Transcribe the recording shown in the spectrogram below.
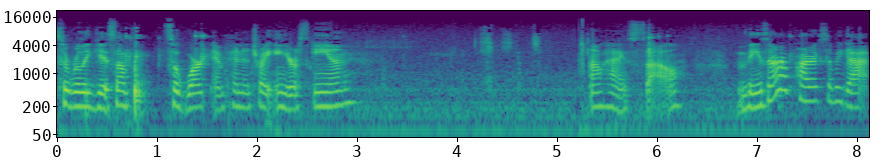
to really get something to work and penetrate in your skin. Okay, so these are our products that we got.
